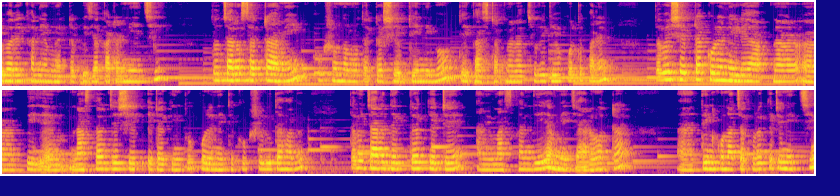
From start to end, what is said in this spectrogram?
এবার এখানে আমি একটা পিজা কাটার নিয়েছি। তো চারো সাইডটা আমি খুব সুন্দর মতো একটা শেপ দিয়ে নিব। তো এই কাজটা আপনারা ছুরি দিয়েও করতে পারেন। তবে শেপটা করে নিলে আপনার নাস্তার যে শেপ এটা কিন্তু করে নিতে খুব সুবিধা হবে। তবে দেখতে কেটে, আমি মাঝখান দিয়ে আমি যে আরও একটা তিন কোনাচা করে কেটে নিচ্ছি।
